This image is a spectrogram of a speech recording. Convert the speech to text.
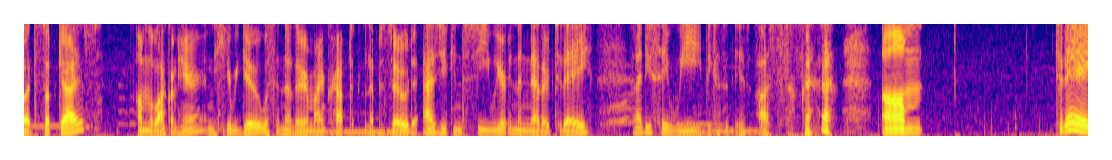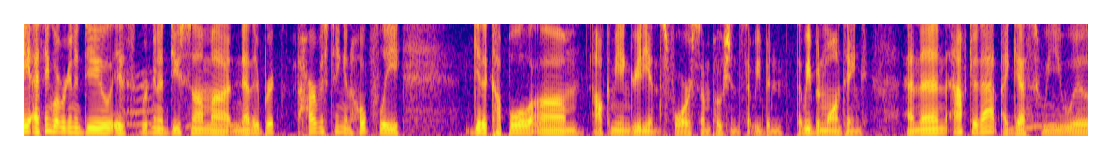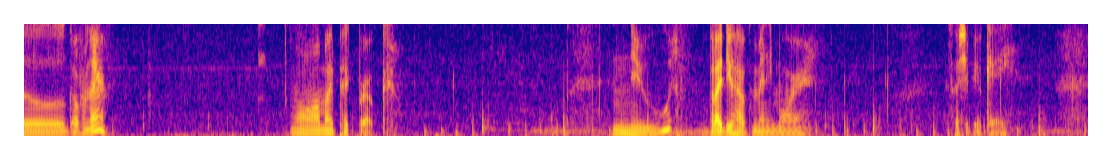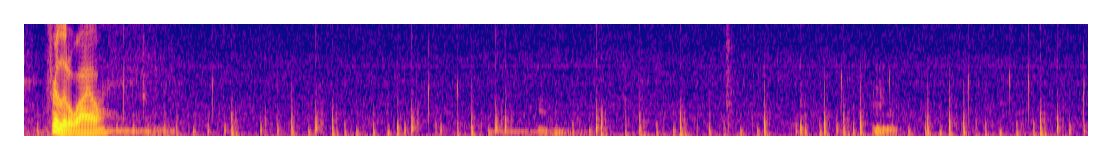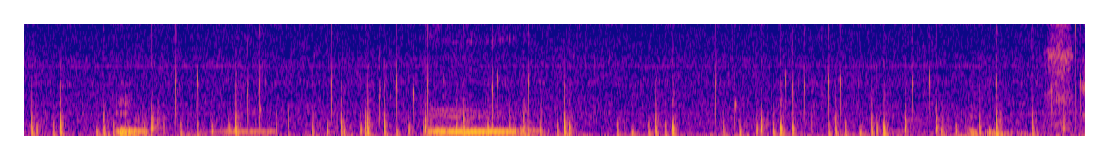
What's up guys? I'm the Black One here, and here we go with another Minecraft episode. As you can see, we are in the nether today. And I do say we because it is us. um, today, I think what we're going to do is we're going to do some uh, nether brick harvesting and hopefully get a couple um, alchemy ingredients for some potions that we've been that we've been wanting. And then after that, I guess we will go from there. Oh, my pick broke. No, but I do have many more. So I should be okay. For a little while.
